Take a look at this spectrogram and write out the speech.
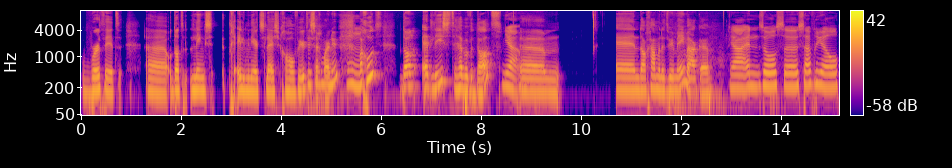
worth it eh, dat links geëlimineerd slash gehalveerd is zeg maar nu. Mhm. Maar goed, dan at least hebben we dat. ja. Ehm, en dan gaan we het weer meemaken. ja, en zoals eh Savriel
